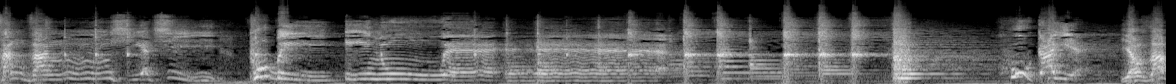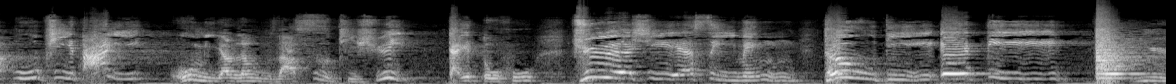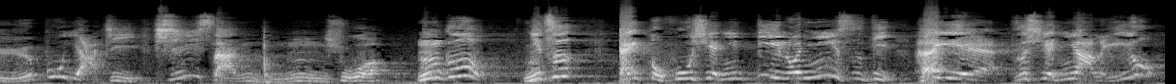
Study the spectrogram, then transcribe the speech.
阵阵邪气扑鼻怒哎，胡家爷要让五匹大衣，我们要露上四匹血衣。该多虎绝血性命，头低低，女不压鸡，西山说：“五哥，你吃该多虎嫌你低了你是的，黑夜是嫌你啊累哟。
